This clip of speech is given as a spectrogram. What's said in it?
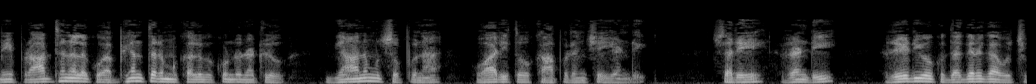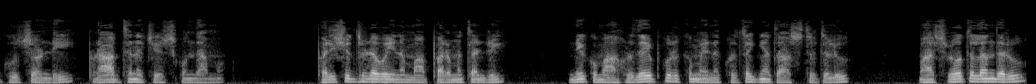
మీ ప్రార్థనలకు అభ్యంతరము కలుగుకుండునట్లు జ్ఞానము చొప్పున వారితో కాపురం చేయండి. సరే రండి రేడియోకు దగ్గరగా వచ్చి కూర్చోండి ప్రార్థన చేసుకుందాము. పరిశుద్ధుడవైన మా పరమతండ్రి నీకు మా హృదయపూర్వకమైన కృతజ్ఞతాస్థుతులు మా శ్రోతలందరూ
